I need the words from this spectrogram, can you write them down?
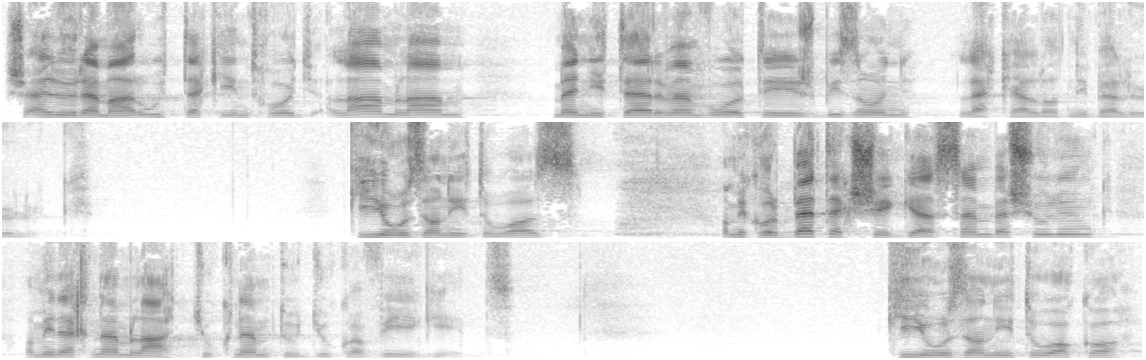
és előre már úgy tekint, hogy lám-lám, mennyi terven volt, és bizony le kell adni belőlük. Kiózanító az, amikor betegséggel szembesülünk, aminek nem látjuk, nem tudjuk a végét kiózanítóak a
